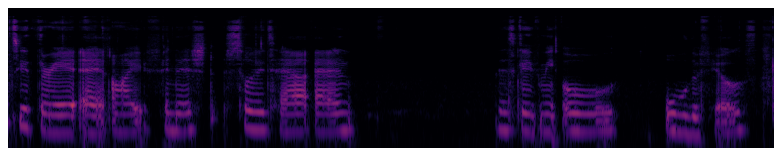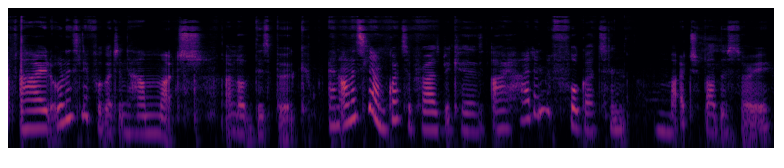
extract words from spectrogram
8.43 and I finished Solitaire and this gave me all all the feels. I'd honestly forgotten how much I love this book. And honestly I'm quite surprised because I hadn't forgotten much about the story.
